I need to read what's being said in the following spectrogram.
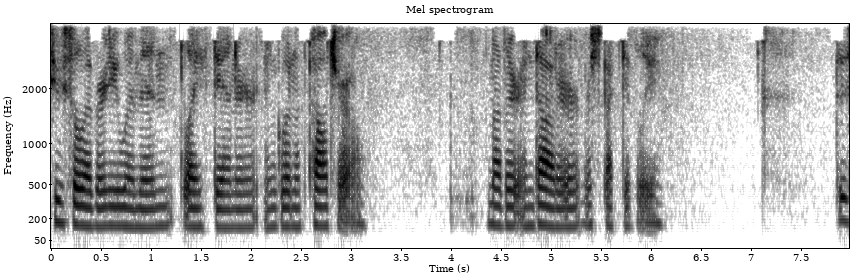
two celebrity women, Blythe Danner and Gwyneth Paltrow, mother and daughter, respectively. This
